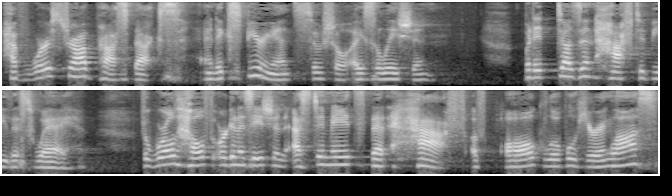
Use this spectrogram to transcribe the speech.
have worse job prospects, and experience social isolation. But it doesn't have to be this way. The World Health Organization estimates that half of all global hearing loss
